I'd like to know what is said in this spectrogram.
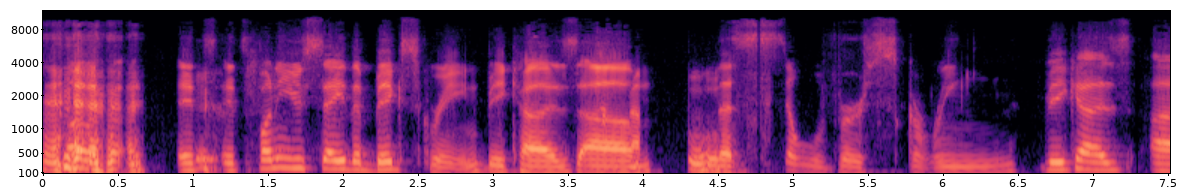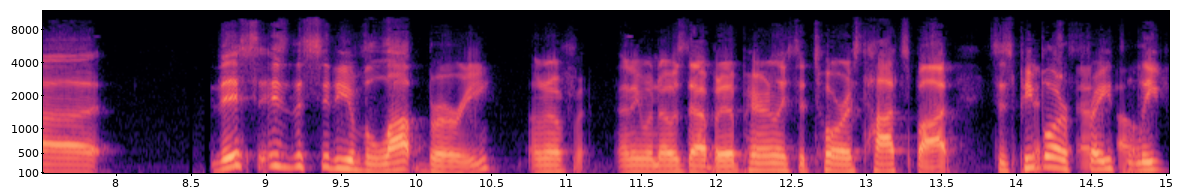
It's it's funny you say the big screen because um the silver screen. because uh this is the city of Lopburi. I don't know if anyone knows that, but apparently it's a tourist hotspot. It says people are afraid to leave.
